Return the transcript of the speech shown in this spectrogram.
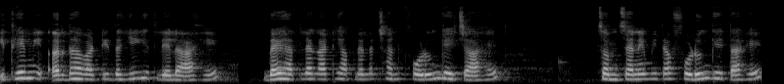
इथे मी अर्धा वाटी दही घेतलेलं आहे. दह्यातल्या गाठी आपल्याला छान फोडून घ्यायच्या आहेत. चमच्याने मी त्या फोडून घेत आहे.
